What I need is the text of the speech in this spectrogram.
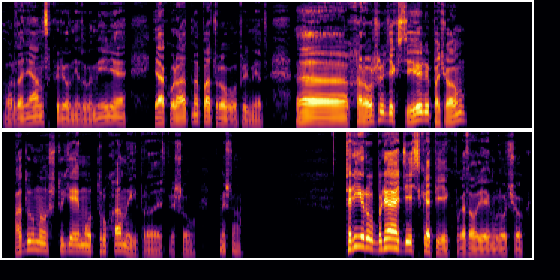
Варданян скрыл недоумение и аккуратно потрогал предмет. «Э, «Хороший текстиль, почем?» Подумал, что я ему труханы продать пришел. Смешно. «Три рубля десять копеек», — показал я ему ручок.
